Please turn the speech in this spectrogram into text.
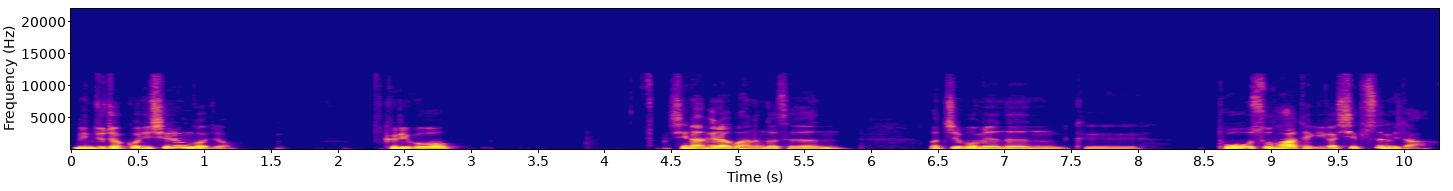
민주 정권이 싫은 거죠. 그리고 신앙이라고 하는 것은 어찌 보면은 그 보수화 되기가 쉽습니다.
